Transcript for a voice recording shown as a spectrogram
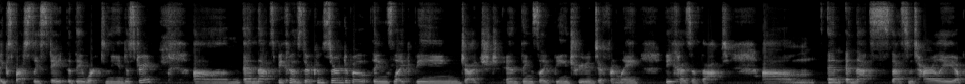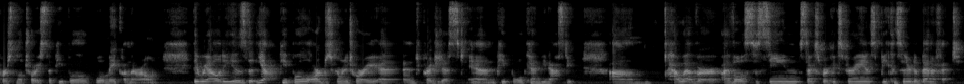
expressly state that they worked in the industry. Um, and that's because they're concerned about things like being judged and things like being treated differently because of that. Um, and and that's that's entirely a personal choice that people will make on their own the reality is that, yeah, people are discriminatory and prejudiced, and people can be nasty. Um, however, I've also seen sex work experience be considered a benefit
